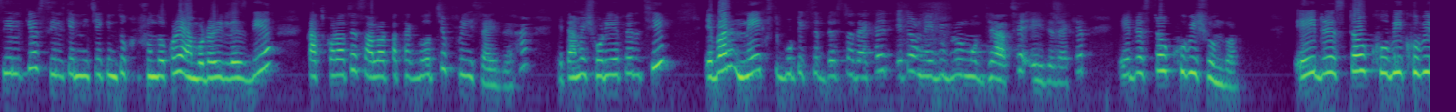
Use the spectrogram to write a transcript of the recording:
সিল্কের সিল্কের নিচে কিন্তু খুব সুন্দর করে এমব্রয়ডারি লেস দিয়ে কাজ করা আছে। সালোয়ারটা থাকবে হচ্ছে ফ্রি সাইজের হ্যাঁ? এটা আমি সরিয়ে ফেলছি। এবার নেক্সট বুটিক্সের ড্রেসটা দেখাই এটাও নেভি ব্লুর মধ্যে আছে, এই যে দেখেন, এই ড্রেসটাও খুবই সুন্দর। এই ড্রেসটাও খুবই খুবই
